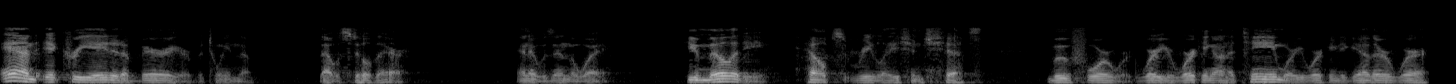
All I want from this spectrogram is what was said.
and it created a barrier between them that was still there, and it was in the way. Humility helps relationships move forward. Where you're working on a team, where you're working together, where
